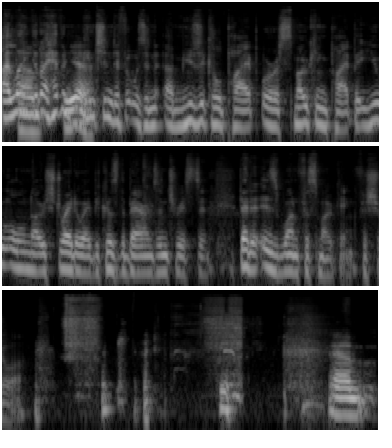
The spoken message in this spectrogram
I like Um, that I haven't yeah. mentioned if it was an, a musical pipe or a smoking pipe, but you all know straight away because the Baron's interested that it is one for smoking for sure. Um,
